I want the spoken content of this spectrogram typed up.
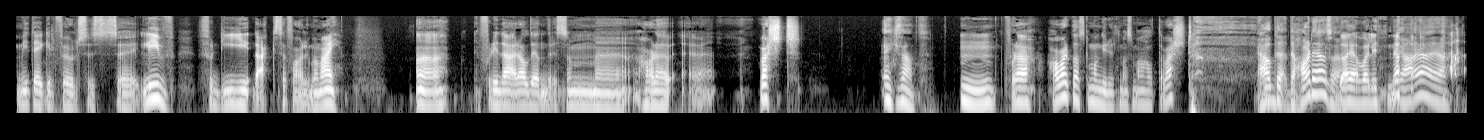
mitt eget følelsesliv fordi det er ikke så farlig med meg. Uh, fordi det er alle de andre som uh, har det uh, verst. Ikke sant? Mm, for det har vært ganske mange rundt meg som har hatt det verst Ja, det, det har det, altså. da jeg var liten. Ja. Ja, ja, ja.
